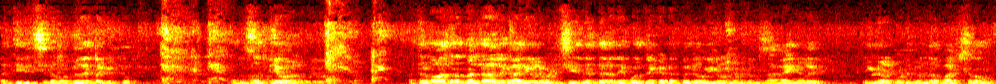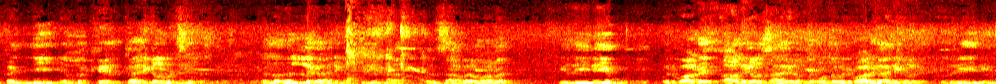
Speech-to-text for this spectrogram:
അത് തിരിച്ച് നമുക്ക് തന്നെ കിട്ടും. അത് സത്യമാണ്. അത്രമാത്രം നല്ല നല്ല കാര്യങ്ങൾ ഇവിടെ ചെയ്യുന്നുണ്ട് അതേപോലെ തന്നെ കിടപ്പ് രോഗികൾക്ക് കൊടുക്കുന്ന സഹായങ്ങൾ നിങ്ങൾ കൊടുക്കുന്ന ഭക്ഷണം കഞ്ഞി എന്തൊക്കെ കാര്യങ്ങൾ ഇവിടെ ചെയ്യുന്നുണ്ട് നല്ല നല്ല കാര്യങ്ങൾ ചെയ്യുന്ന ഒരു സ്ഥാപനമാണ്. ഇത് ഇനിയും ഒരുപാട് ആളുകൾ സഹകരണം കൊണ്ട് ഒരുപാട് കാര്യങ്ങൾ ഇതിൽ ഇനിയും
